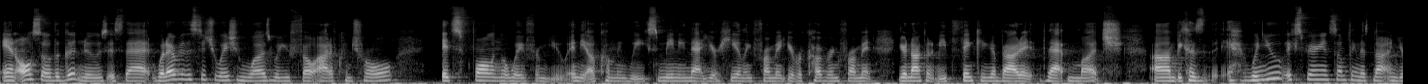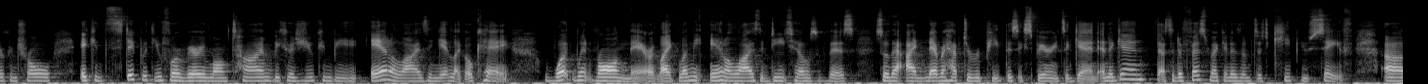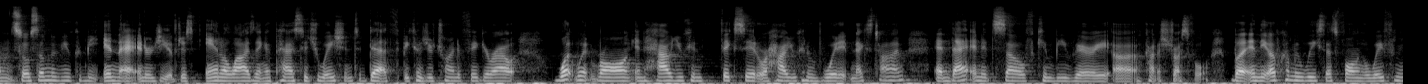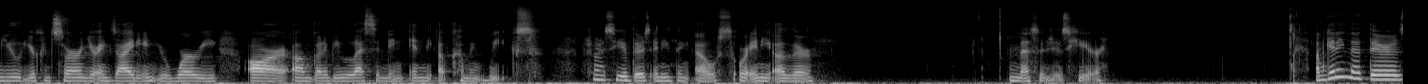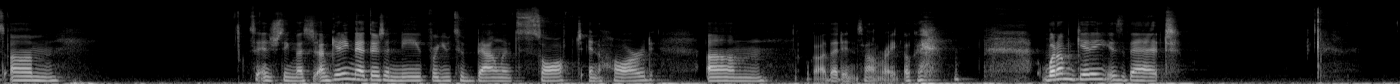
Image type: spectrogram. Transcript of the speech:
And also, the good news is that whatever the situation was where you felt out of control, it's falling away from you in the upcoming weeks, meaning that you're healing from it, you're recovering from it, you're not going to be thinking about it that much. Um, because when you experience something that's not in your control, it can stick with you for a very long time because you can be analyzing it like, okay, what went wrong there? Like, let me analyze the details of this so that I never have to repeat this experience again. And again, that's a defense mechanism to keep you safe. Um, so some of you could be in that energy of just analyzing a past situation to death because you're trying to figure out what went wrong and how you can fix it or how you can avoid it next time. And that in itself can be very uh, kind of stressful. But in the upcoming weeks that's falling away from you, your concern, your anxiety, and your worry are um, going to be lessening in the upcoming weeks. I'm trying to see if there's anything else or any other messages here. I'm getting that there's um it's an interesting message. I'm getting that there's a need for you to balance soft and hard. Um, Oh God, that didn't sound right. Okay. what I'm getting is that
